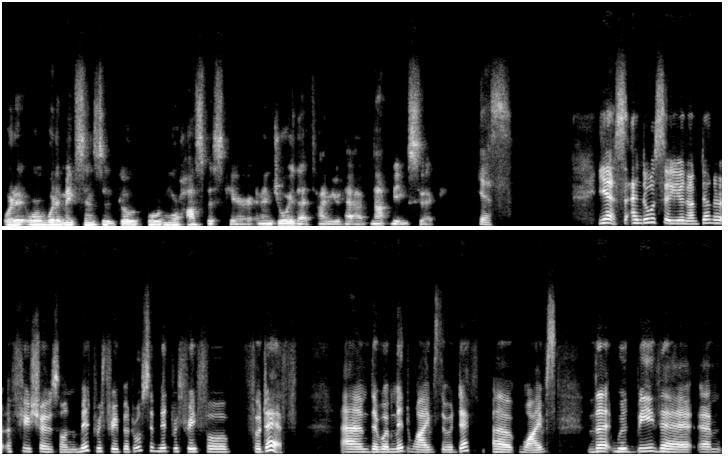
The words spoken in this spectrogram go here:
Or, to, or would it make sense to go for more hospice care and enjoy that time you have not being sick? Yes. Yes, and also, you know, I've done a, a few shows on midwifery, but also midwifery for for deaf. And um, there were midwives, there were deaf uh, wives that would be there um,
